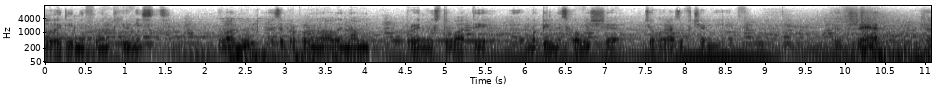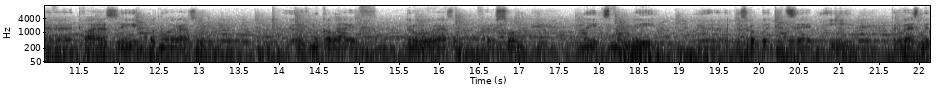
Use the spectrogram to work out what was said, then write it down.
благодійний фонд Юність 2.0 запропонували нам проінвестувати мобільне сховище цього разу в Чернігів. Вже е, два рази, одного разу е, в Миколаїв, другого разу в Херсон ми змогли е, зробити це і привезли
